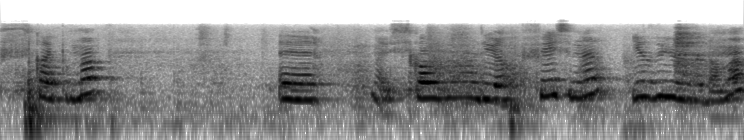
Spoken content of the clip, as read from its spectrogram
Skype'ımdan eee Skype'ımdan diyor. Face'imle yazıyoruz adamla.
